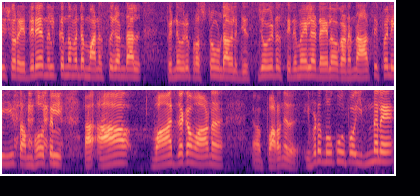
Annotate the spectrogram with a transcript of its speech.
ഈശ്വർ എതിരെ നിൽക്കുന്നവന്റെ മനസ്സ് കണ്ടാൽ പിന്നെ ഒരു പ്രശ്നവും ഉണ്ടാവില്ല. ജിസ് ജോയിയുടെ സിനിമയിലെ ഡയലോഗാണ് ഇന്ന് ആസിഫ് അലി ഈ സംഭവത്തിൽ ആ- വാചകമാണ് പറഞ്ഞത്. ഇവിടെ നോക്കൂ ഇപ്പോൾ ഇന്നലെ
